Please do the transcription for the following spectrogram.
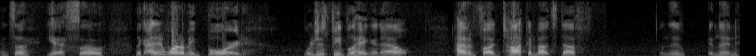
and so yeah. So like I didn't want to be bored. We're just people hanging out, having fun, talking about stuff, and the and then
